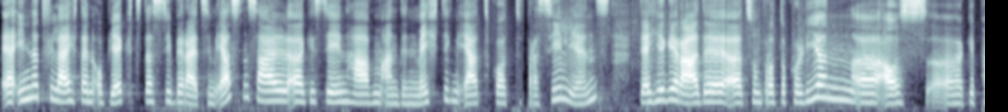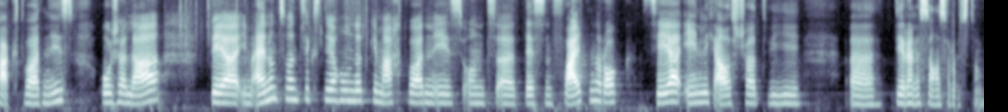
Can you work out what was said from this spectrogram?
Erinnert vielleicht ein Objekt, das Sie bereits im ersten Saal äh, gesehen haben, an den mächtigen Erdgott Brasiliens, der hier gerade äh, zum Protokollieren äh, ausgepackt worden ist. Ojalá, der im 21. Jahrhundert gemacht worden ist und äh, dessen Faltenrock sehr ähnlich ausschaut wie äh, die Renaissance-Rüstung.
